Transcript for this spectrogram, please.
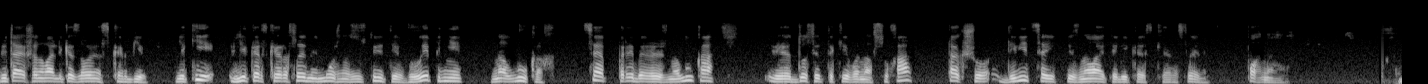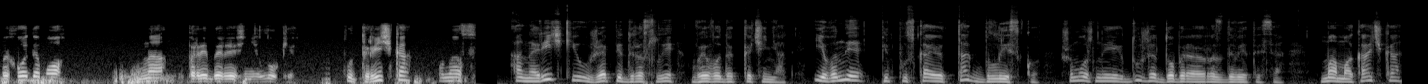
Вітаю, шанувальники зелених скарбів. Які лікарські рослини можна зустріти в липні на луках? Це прибережна лука, е, досить таки вона суха. Так що дивіться і впізнавайте лікарські рослини. Погнали! Виходимо на прибережні луки. Тут річка у нас. А на річці вже підросли виводок каченят, і вони підпускають так близько, що можна їх дуже добре роздивитися. Мама качка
